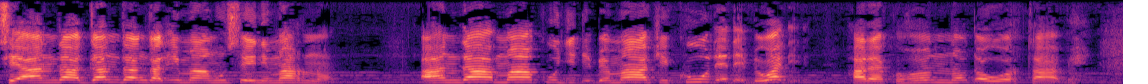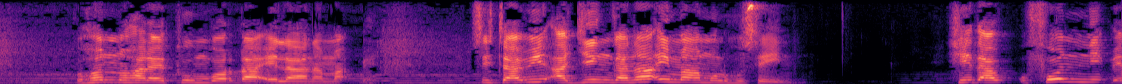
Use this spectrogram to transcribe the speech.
si a annda gandal ngal imam huseyni marno a annda maakuuji ɗi ɓe maaki kuuɗe ɗe ɓe waɗi haray ko honno ɗo wortaaɓe ko honno haray tumborɗa e laana maɓɓe. Si tawi a jingana imamul husein hiɗa fonni ɓe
